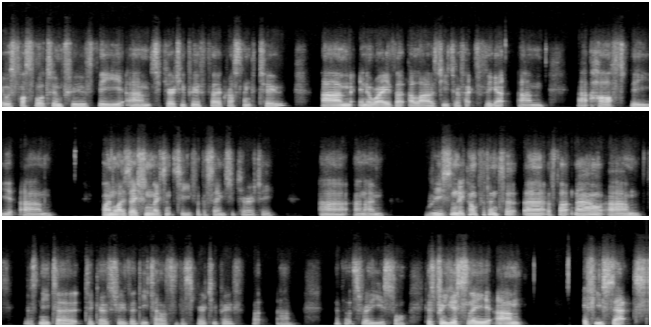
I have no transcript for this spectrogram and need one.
it was possible to improve the um, security proof for Crosslink 2 um, in a way that allows you to effectively get um, uh, half the um, finalization latency for the same security. Uh, and I'm reasonably confident uh, of that now. Um, just need to, to go through the details of the security proof, but um, that's really useful. Because previously, if you set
